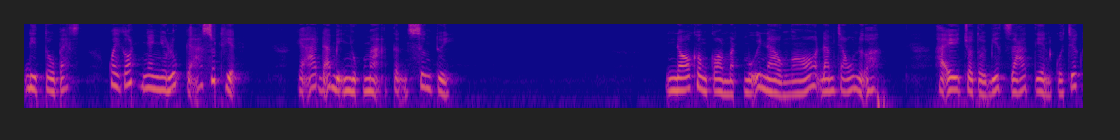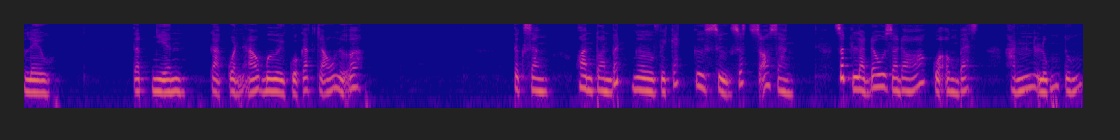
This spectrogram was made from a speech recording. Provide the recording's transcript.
Dito Bess quay gót nhanh như lúc gã xuất hiện. Gã đã bị nhục mạ tận xương tủy. Nó không còn mặt mũi nào ngó đám cháu nữa. Hãy cho tôi biết giá tiền của chiếc lều. Tất nhiên, cả quần áo bơi của các cháu nữa. Thực rằng, hoàn toàn bất ngờ về cách cư xử rất rõ ràng, rất là đâu ra đó của ông Bess, hắn lúng túng.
